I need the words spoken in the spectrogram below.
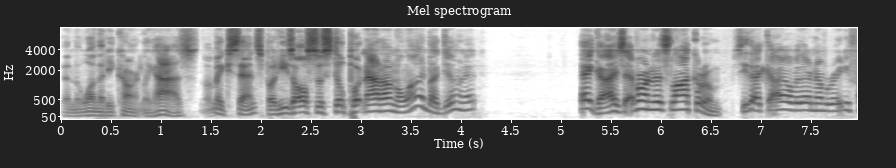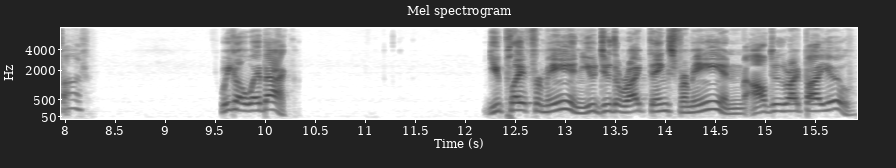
than the one that he currently has. That makes sense, but he's also still putting out on the line by doing it. Hey guys, everyone in this locker room, see that guy over there, number 85? We go way back. You play for me and you do the right things for me, and I'll do the right by you.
